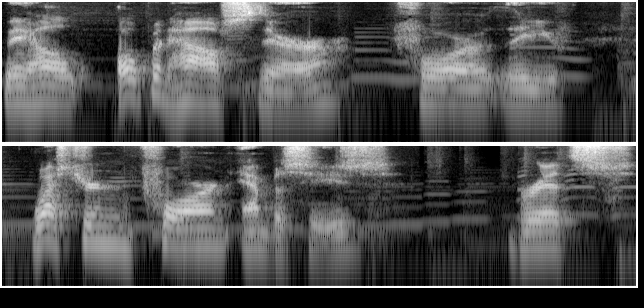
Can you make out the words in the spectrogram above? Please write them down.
they held open house there for the Western foreign embassies, Brits,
